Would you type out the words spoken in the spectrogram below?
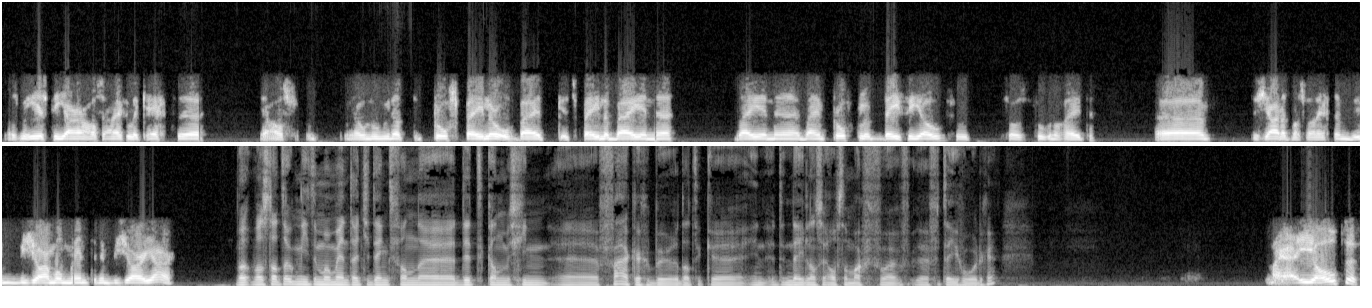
was mijn eerste jaar als eigenlijk echt ja, als, hoe noem je dat, profspeler of bij het, het spelen bij een, uh, bij een, uh, bij een profclub, BVO, zo, zoals het vroeger nog heette. Uh, dus ja, dat was wel echt een, een bizar moment en een bizar jaar. Was dat ook niet een moment dat je denkt van dit kan misschien vaker gebeuren dat ik in het Nederlandse elftal mag vertegenwoordigen? Nou ja, je hoopt het.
